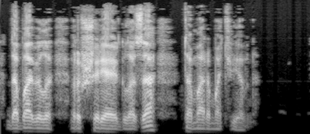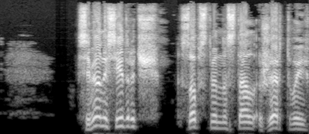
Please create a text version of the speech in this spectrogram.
— добавила, расширяя глаза, Тамара Матвеевна. Семен Исидорович, собственно, стал жертвой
